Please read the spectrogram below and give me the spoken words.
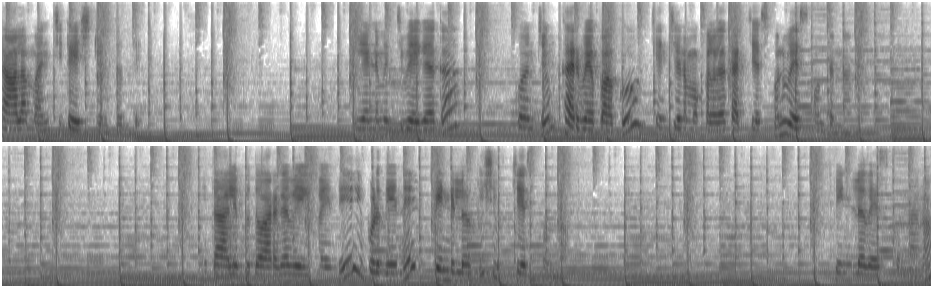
చాలా మంచి టేస్ట్ ఉంటుంది. ఎండుమిర్చి వేగాక కొంచెం కరివేపాకు చిన్న చిన్న ముక్కలుగా కట్ చేసుకొని వేసుకుంటున్నాను. తాలింపు త్వరగా వేగిపోయింది. ఇప్పుడు దీన్ని పిండిలోకి షిఫ్ట్ చేసుకుందాం. పిండిలో వేసుకున్నాను.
